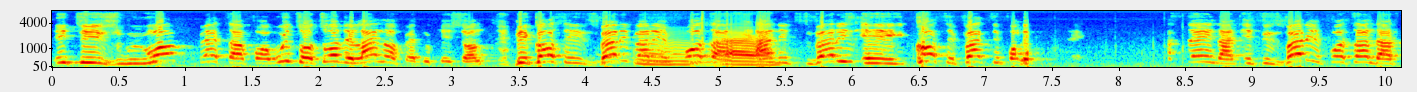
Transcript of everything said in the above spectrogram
It is more better for we to toe the line of education because it's very, very mm, important right. and it's very uh, cost effective for the saying that it is very important that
